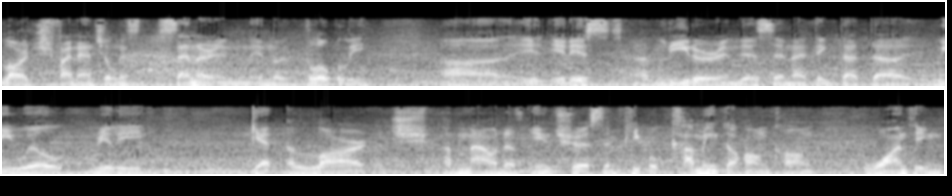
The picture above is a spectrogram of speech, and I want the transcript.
large financial center in, in the, globally, uh, it, it is a leader in this, and I think that uh, we will really get a large amount of interest and people coming to Hong Kong wanting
